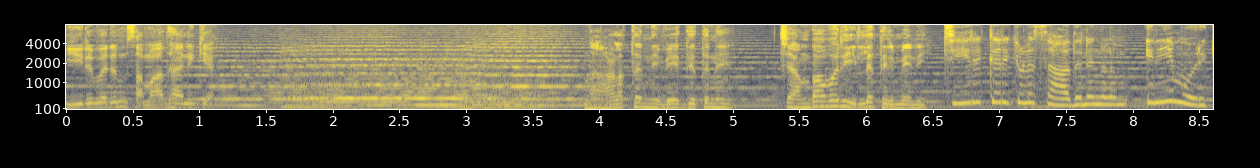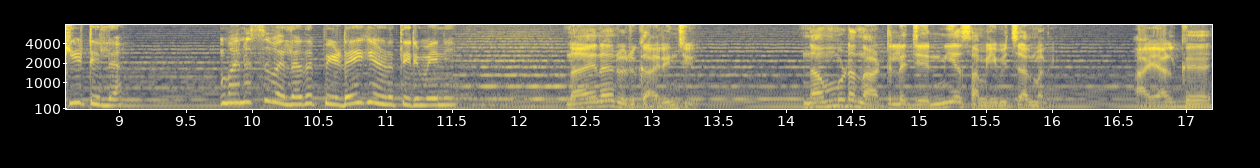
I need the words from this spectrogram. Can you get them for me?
ഇരുവരും സമാധാനിക്കുക നാളത്തെ നിവേദ്യത്തിന് ചമ്പാവരി ഇല്ല തിരുമേനി. ചീരക്കറിക്കുള്ള സാധനങ്ങളും ഇനിയും ഒരുക്കിയിട്ടില്ല. മനസ്സ് വല്ലാതെ പിടയുകയാണ് തിരുമേനി. നയനാർ ഒരു കാര്യം ചെയ്യും. നമ്മുടെ നാട്ടിലെ ജന്മിയെ സമീപിച്ചാൽ മതി. അയാൾക്ക്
